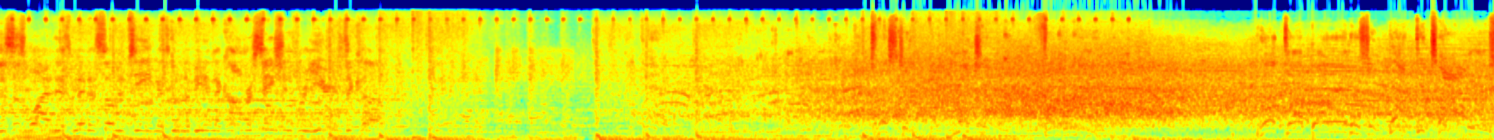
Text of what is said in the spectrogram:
This is why this Minnesota team is going to be in the conversation for years to come. Twisted, Magic, Picked up by Anderson, back to Towns.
